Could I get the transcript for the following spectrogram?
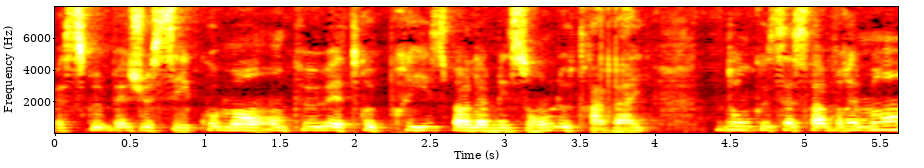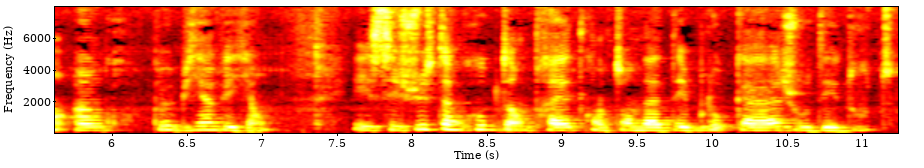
parce que ben, je sais comment on peut être prise par la maison, le travail. Donc, ça sera vraiment un groupe bienveillant et c'est juste un groupe d'entraide quand on a des blocages ou des doutes.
